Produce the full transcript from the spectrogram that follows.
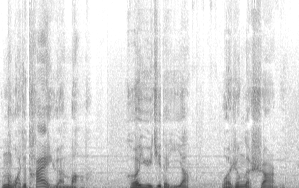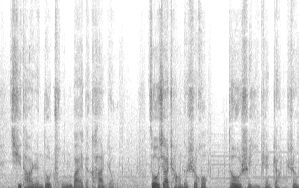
那我就太冤枉了。和预计的一样，我扔了十二米，其他人都崇拜地看着我。走下场的时候。都是一片掌声，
